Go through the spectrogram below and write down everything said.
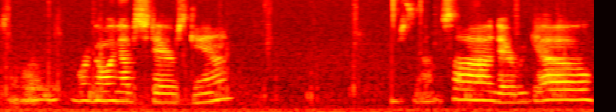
So we're, we're going upstairs again. Just outside, there we go.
